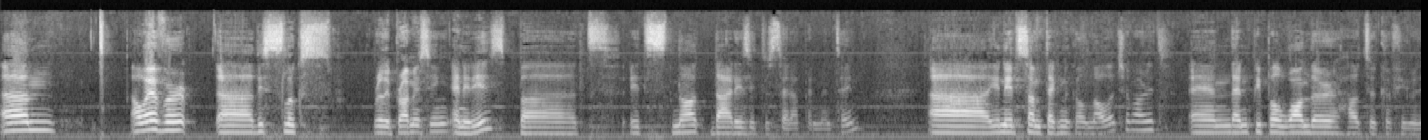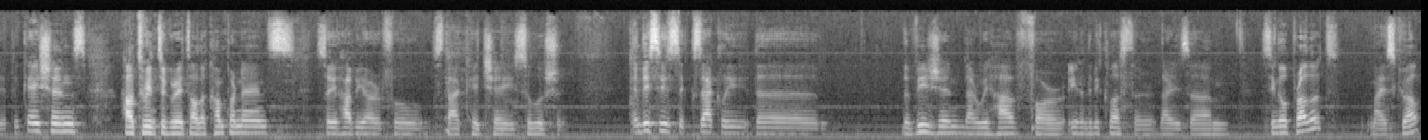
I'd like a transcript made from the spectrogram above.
Um, however, uh, this looks really promising, and it is, but it's not that easy to set up and maintain. Uh, you need some technical knowledge about it, and then people wonder how to configure the applications, how to integrate all the components, so you have your full stack HA solution. And this is exactly the, the vision that we have for InnoDB cluster. That is a um, single product, MySQL,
